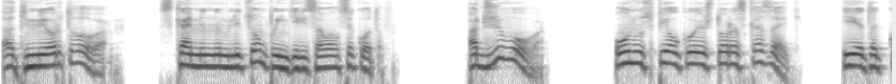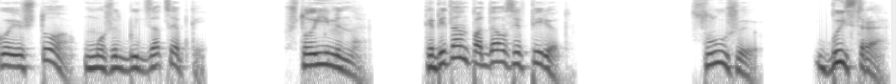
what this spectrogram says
От мертвого? С каменным лицом поинтересовался Котов. От живого. Он успел кое-что рассказать, и это кое-что может быть зацепкой. Что именно? Капитан поддался вперед. Слушаю. Быстро.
